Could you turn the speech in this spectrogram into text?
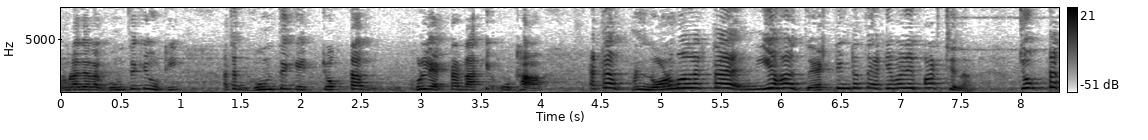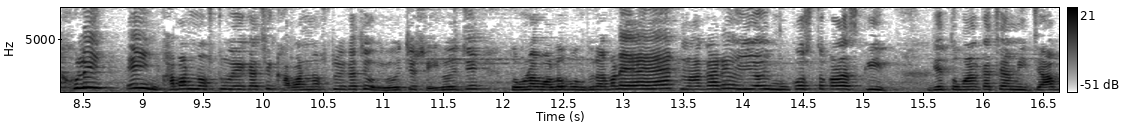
আমরা যারা ঘুম থেকে উঠি আচ্ছা ঘুম থেকে চোখটা খুলে একটা ডাকে ওঠা, একটা নর্মাল একটা ইয়ে হয়তো অ্যাক্টিংটা তো একেবারেই পারছে না। চোখটা খাবার নষ্ট হয়ে গেছে, খাবার নষ্ট হয়ে গেছে, ওই হয়েছে, সেই হয়েছে। তোমরা বলো বন্ধুরা মানে এক নাগারে ওই ওই মুখস্থ করা স্ক্রিপ্ট যে তোমার কাছে আমি যাব,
